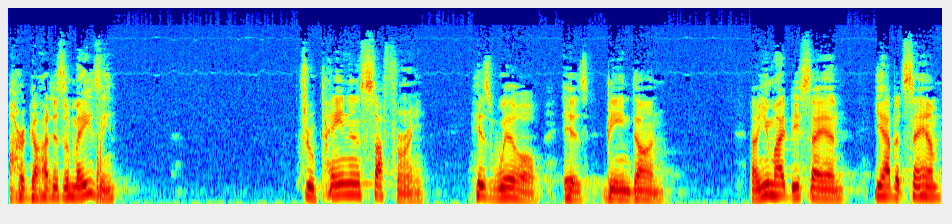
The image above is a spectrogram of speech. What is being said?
our God is amazing. Through pain and suffering, his will is being done. Now you might be saying, yeah, but Sam,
